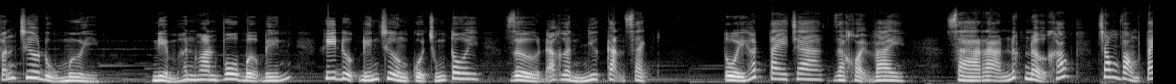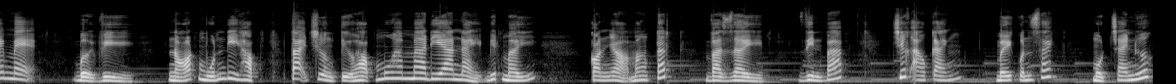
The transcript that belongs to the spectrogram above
vẫn chưa đủ 10. Niềm hân hoan vô bờ bến khi được đến trường của chúng tôi giờ đã gần như cạn sạch. Tôi hất tay cha ra khỏi vai. Sarah nức nở khóc trong vòng tay mẹ bởi vì nó muốn đi học tại trường tiểu học Muhammadia này biết mấy. Con nhỏ mang tất và giày, dìn báp, chiếc áo cánh, mấy cuốn sách, một chai nước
